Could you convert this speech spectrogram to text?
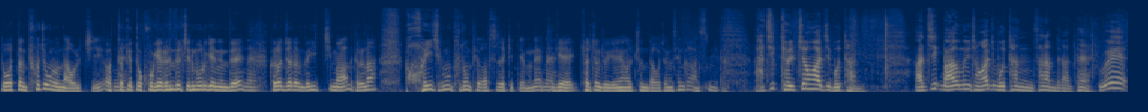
또 어떤 표정으로 나올지 어떻게 네. 또 고개를 흔들지는 모르겠는데 네. 그런저런 거 있지만 그러나 거의 지금은 부동표가 없어졌기 때문에 네. 그게 결정적 영향을 준다고 저는 생각 않습니다. 아직 결정하지 못한 아직 마음을 정하지 못한 사람들한테 왜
